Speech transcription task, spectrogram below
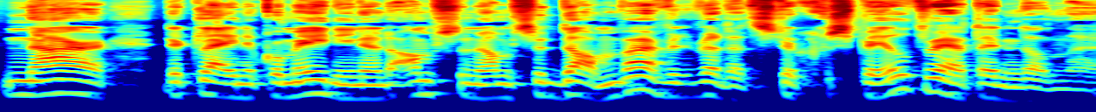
naar de kleine komedie naar de Amsterdam, Amsterdam waar, we- dat stuk gespeeld werd. En, dan, eh,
